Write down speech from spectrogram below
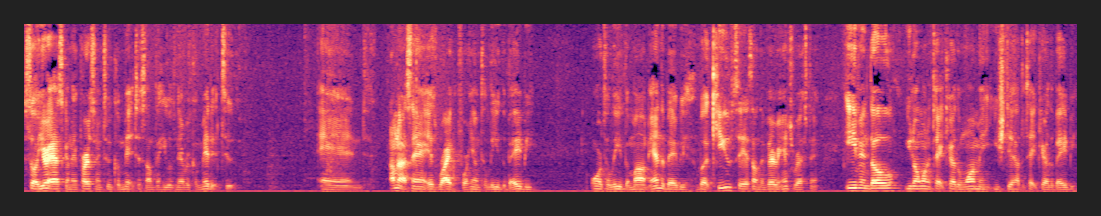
So you're asking a person to commit to something he was never committed to. And I'm not saying it's right for him to leave the baby or to leave the mom and the baby, but Q said something very interesting. Even though you don't want to take care of the woman, you still have to take care of the baby.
